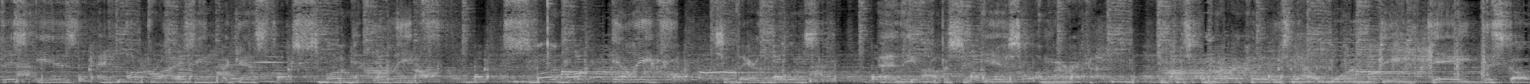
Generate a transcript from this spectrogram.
this is an uprising against smug elites. Smug elites. So they're the villains, and the opposite is America. Because America is now one big gay disco.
